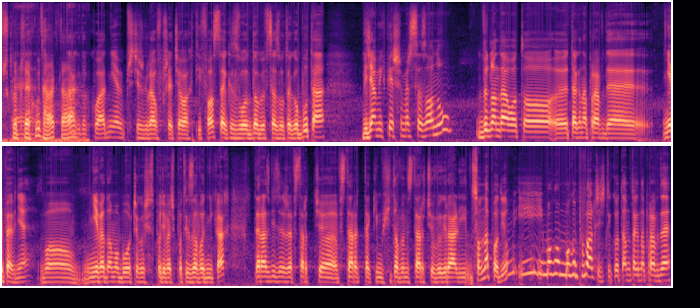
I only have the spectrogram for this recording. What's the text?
W Szkleptechu, tak, tak. Tak, dokładnie. Przecież grał w przyjaciołach Tifostek, zdobywca Złotego Buta. Widziałem ich pierwszy mecz sezonu. Wyglądało to e, tak naprawdę niepewnie, bo nie wiadomo było czego się spodziewać po tych zawodnikach. Teraz widzę, że w, starcie, w start, takim hitowym starciu wygrali, są na podium i, i mogą, mogą powalczyć, tylko tam tak naprawdę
